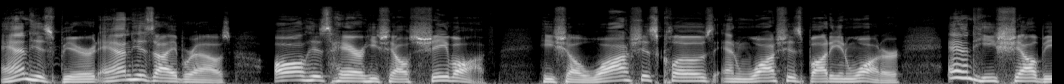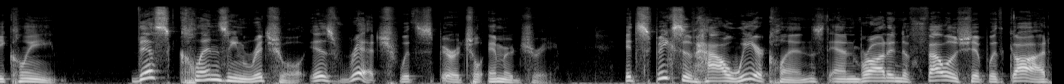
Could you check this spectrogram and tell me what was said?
and his beard and his eyebrows, all his hair he shall shave off. He shall wash his clothes and wash his body in water, and he shall be clean. This cleansing ritual is rich with spiritual imagery. It speaks of how we are cleansed and brought into fellowship with God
